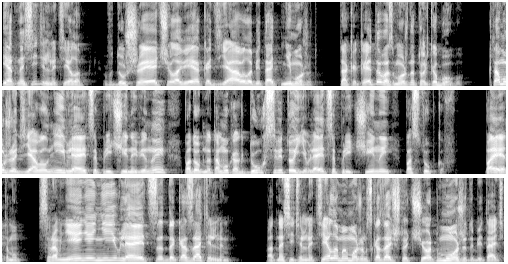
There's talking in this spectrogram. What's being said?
и относительно тела. В душе человека дьявол обитать не может, так как это возможно только Богу. К тому же дьявол не является причиной вины, подобно тому, как Дух Святой является причиной поступков. Поэтому сравнение не является доказательным – Относительно тела мы можем сказать, что черт может обитать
